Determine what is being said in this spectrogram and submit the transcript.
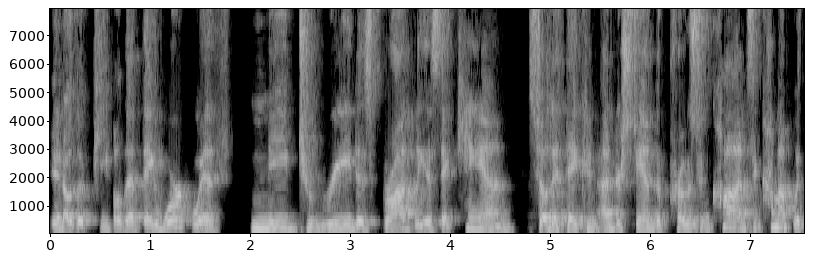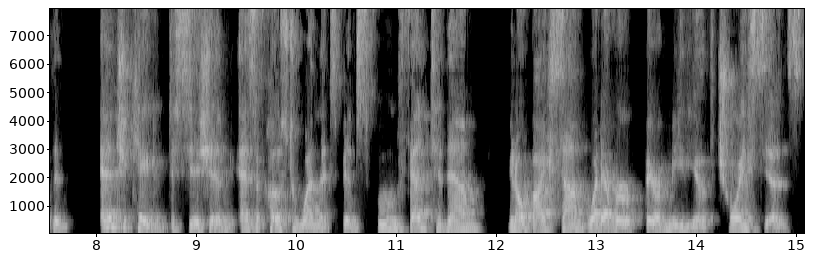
you know the people that they work with need to read as broadly as they can so that they can understand the pros and cons and come up with an educated decision as opposed to one that's been spoon fed to them you know by some whatever their media of choice is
